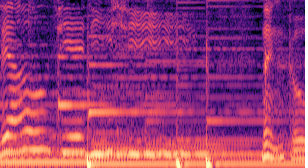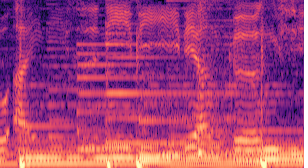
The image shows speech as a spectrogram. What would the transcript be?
了解你心，能够爱你，使你力量更新。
